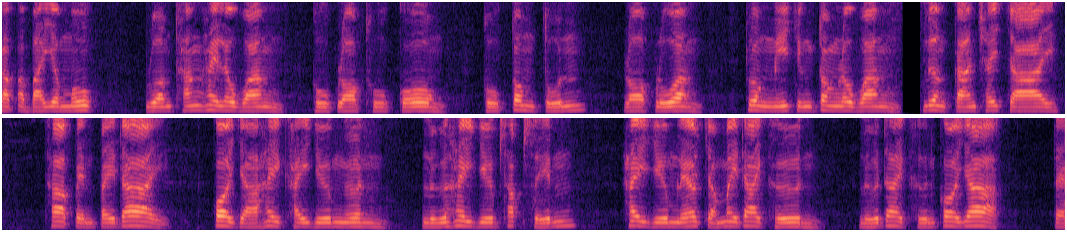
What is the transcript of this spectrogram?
กับอบายมุกรวมทั้งให้ระวัง ถูกหลอกถูกโกง ถูกต้มตุน หลอกลวง ช่วงนี้จึงต้องระวังเรื่องการใช้จ่าย ถ้าเป็นไปได้ ก็อย่าให้ใครยืมเงิน หรือให้ยืมทรัพย์สิน ให้ยืมแล้วจะไม่ได้คืน หรือได้คืนก็ยาก แต่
